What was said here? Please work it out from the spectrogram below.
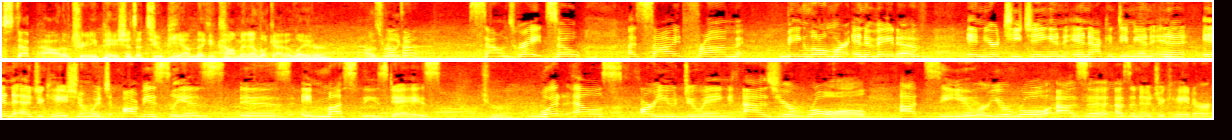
step out of treating patients at 2 p.m., they could come in and look at it later. Oh, that's really good. That's all- Sounds great. So, aside from being a little more innovative in your teaching and in academia and in, in education, which obviously is is a must these days, Sure. what else are you doing as your role at CU or your role as a as an educator?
